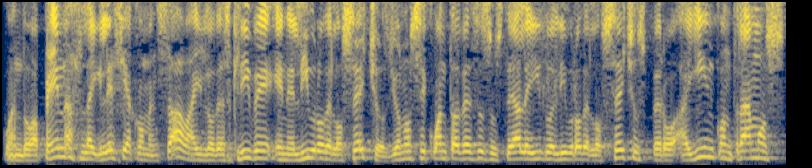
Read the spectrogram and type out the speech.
cuando apenas la iglesia comenzaba y lo describe en el libro de los hechos. Yo no sé cuántas veces usted ha leído el libro de los hechos, pero allí encontramos,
